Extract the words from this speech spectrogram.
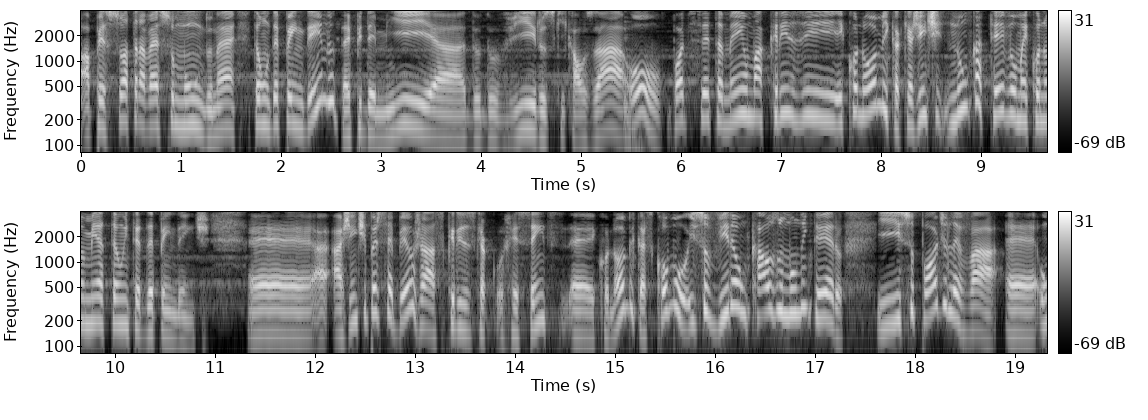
a pessoa atravessa o mundo, né? Então, dependendo da epidemia, do, do vírus que causar, ou pode ser também uma crise econômica, que a gente nunca teve uma economia tão interdependente. É, a, a, gente percebeu já as crises recentes é, econômicas, como isso vira um caos no mundo inteiro. E isso pode levar é, um,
